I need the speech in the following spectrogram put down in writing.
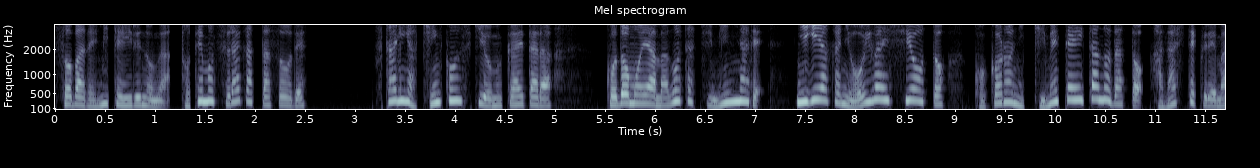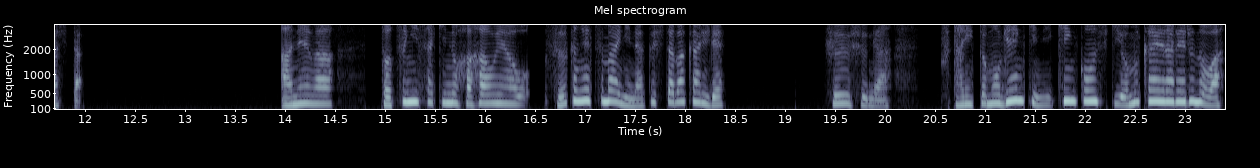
そばで見ているのがとてもつらかったそうで2人が金婚式を迎えたら子供や孫たちみんなで賑やかにお祝いしようと心に決めていたのだと話してくれました。姉は嫁ぎ先の母親を数ヶ月前に亡くしたばかりで夫婦が2人とも元気に金婚式を迎えられるのは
